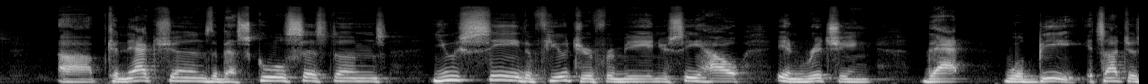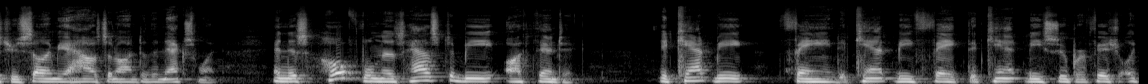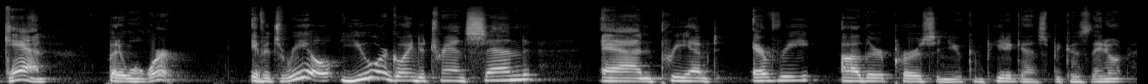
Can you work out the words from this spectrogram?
uh, connections, the best school systems. You see the future for me, and you see how enriching that will be. It's not just you're selling me a house and on to the next one. And this hopefulness has to be authentic. It can't be feigned. It can't be faked. It can't be superficial. It can, but it won't work. If it's real, you are going to transcend and preempt every other person you compete against because they don't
